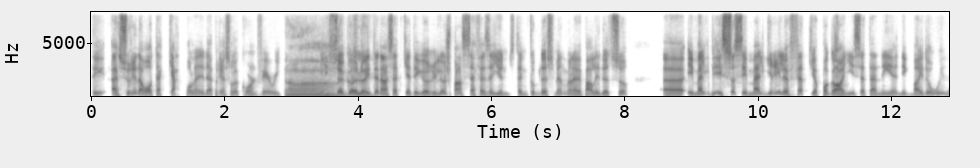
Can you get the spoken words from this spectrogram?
tu es assuré d'avoir ta carte pour l'année d'après sur le Corn Ferry. Ah, Et ce gars-là était dans cette catégorie-là. Je pense que ça faisait une, c'était une couple de semaines qu'on avait parlé de ça. Euh, et, mal- et ça, c'est malgré le fait qu'il n'a pas gagné cette année, euh, Nick, by the way. là.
